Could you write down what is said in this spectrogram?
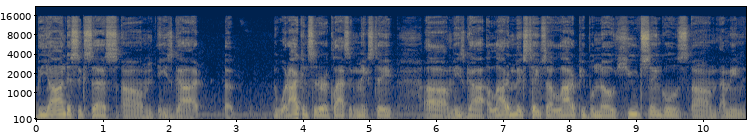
beyond a success. Um, he's got a, what I consider a classic mixtape. Um, he's got a lot of mixtapes that a lot of people know, huge singles. Um, I mean,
